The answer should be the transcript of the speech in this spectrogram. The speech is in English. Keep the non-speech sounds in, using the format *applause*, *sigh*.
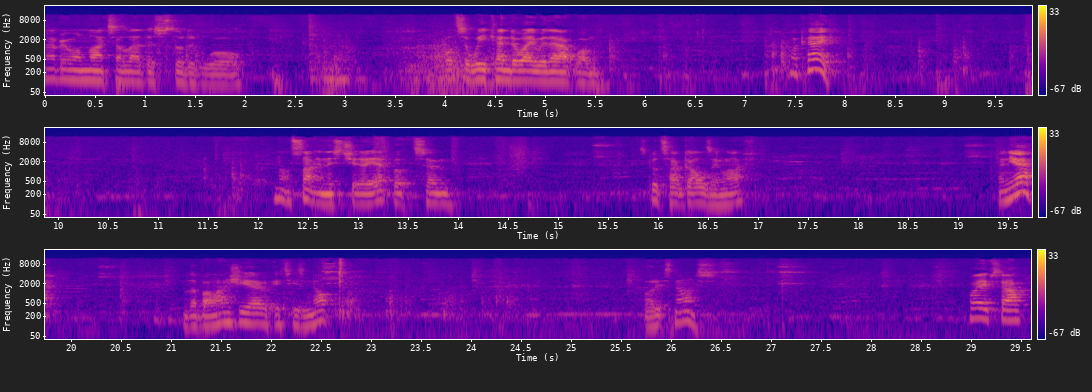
Everyone likes a leather studded wall. What's a weekend away without one? Okay. Not sat in this chair yet, but um, it's good to have goals in life. And yeah, the Bellagio it is not, but it's nice. Wave, Sal.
